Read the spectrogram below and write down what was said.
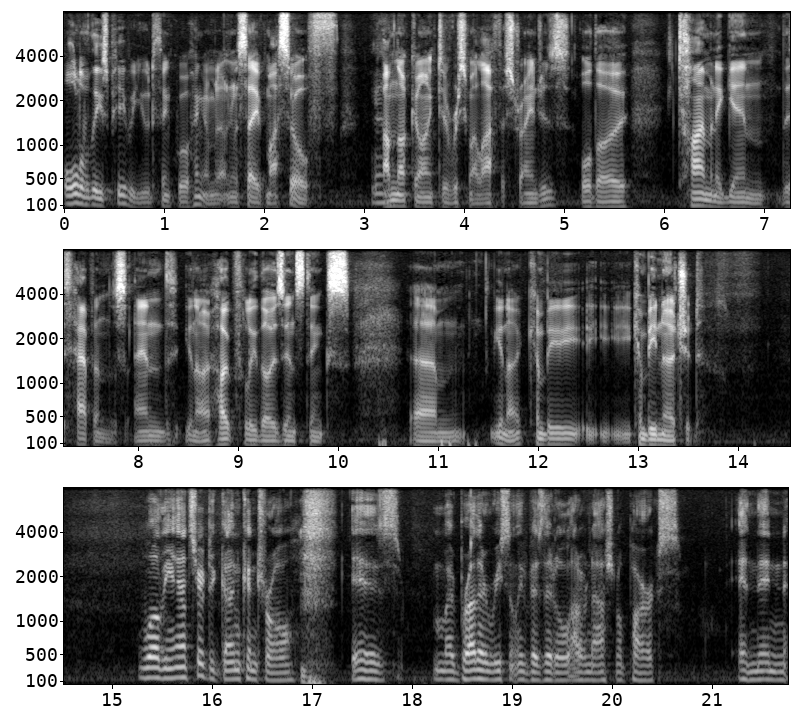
all of these people. You would think, well, hang on a minute, I'm going to save myself. I'm not going to risk my life for strangers. Although, time and again, this happens, and you know, hopefully, those instincts, um, you know, can be can be nurtured. Well, the answer to gun control is my brother recently visited a lot of national parks. And then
